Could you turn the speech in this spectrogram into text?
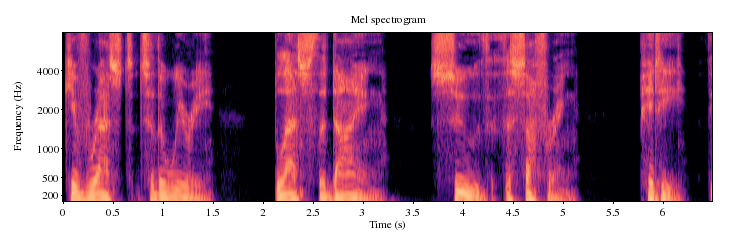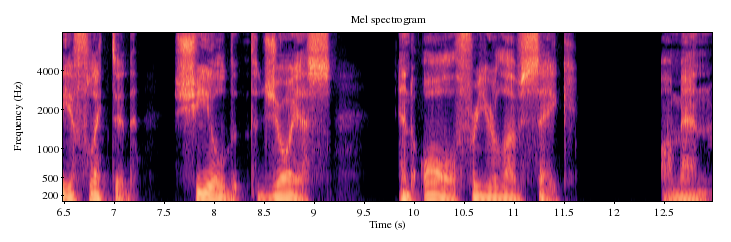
Give rest to the weary Bless the dying, soothe the suffering, pity the afflicted, shield the joyous, and all for your love's sake. Amen.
